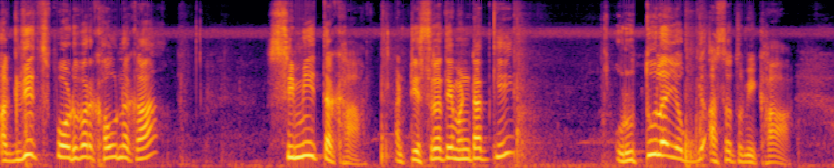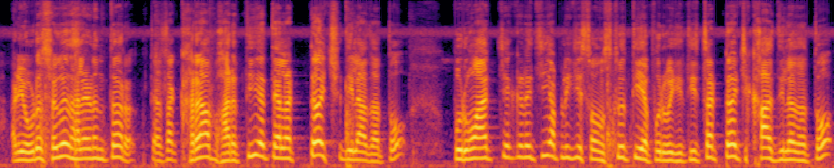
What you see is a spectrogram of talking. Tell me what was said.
अगदीच पोटभर खाऊ नका सीमित खा. आणि तिसरं ते म्हणतात की ऋतूला योग्य असं तुम्ही खा. आणि एवढं सगळं झाल्यानंतर त्याचा खरा भारतीय त्याला टच दिला जातो. पूर्वाच्याकडेची आपली जी संस्कृती आहे पूर्वजी तिचा टच खास दिला जातो.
